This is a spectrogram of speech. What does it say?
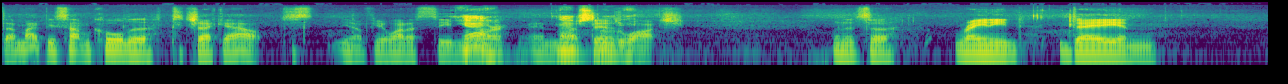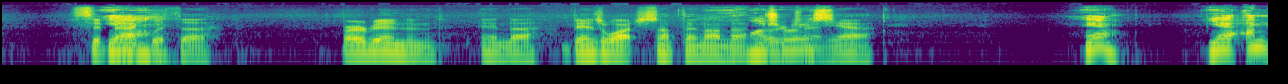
that might be something cool to, to check out. Just you know, if you want to see Yeah, more and uh, binge watch when it's a rainy day and sit Yeah. back with a bourbon and and uh, binge watch something on the Watch motor trend. Yeah, Yeah. Yeah, I'm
